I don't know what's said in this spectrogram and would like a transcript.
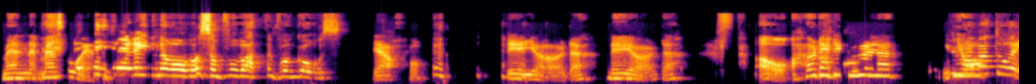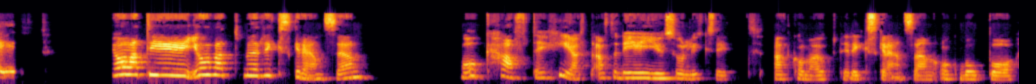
men, men så är det. Det rinner av oss som får vatten på en gås. Jaha, det gör det, det gör det. Ja, hörde du, eh, Du har varit och rest. jag har varit i, jag har varit med Riksgränsen och haft det helt, alltså det är ju så lyxigt att komma upp till Riksgränsen och bo på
